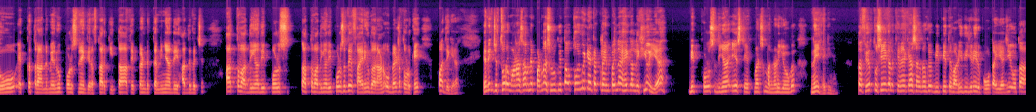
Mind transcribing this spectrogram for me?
2193 ਨੂੰ ਪੁਲਿਸ ਨੇ ਗ੍ਰਿਫਤਾਰ ਕੀਤਾ ਅਤੇ ਪਿੰਡ ਕੰਨੀਆਂ ਦੇ ਹੱਦ ਵਿੱਚ ਅੱਤਵਾਦੀਆਂ ਦੀ ਪੁਲਿਸ ਅੱਤਵਾਦੀਆਂ ਦੀ ਪੁਲਿਸ ਤੇ ਫਾਇਰਿੰਗ ਦੌਰਾਨ ਉਹ ਬੈਲਟ ਤੋੜ ਕੇ ਭੱਜ ਗਿਆ। ਯਾਨੀ ਜਿੱਥੋਂ ਰਮਾਣਾ ਸਾਹਿਬ ਨੇ ਪੜ੍ਹਨਾ ਸ਼ੁਰੂ ਕੀਤਾ, ਉੱਥੋਂ ਇਮੀਡੀਏਟ ਲਾਈਨ ਪਹਿਲਾਂ ਇਹ ਗੱਲ ਲਿਖੀ ਹੋਈ ਹੈ ਵੀ ਪੁਲਿਸ ਦੀਆਂ ਇਹ ਸਟੇਟਮੈਂਟਸ ਮੰਨਣਯੋਗ ਨਹੀਂ ਹੈਗੀਆਂ। ਤਾਂ ਫਿਰ ਤੁਸੀਂ ਇਹ ਗੱਲ ਕਿਵੇਂ ਕਹਿ ਸਕਦੇ ਹੋ ਕਿ ਬੀਪੀ ਤਿਵਾੜੀ ਦੀ ਜਿਹੜੀ ਰਿਪੋਰਟ ਆਈ ਹੈ ਜੀ, ਉਹ ਤਾਂ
